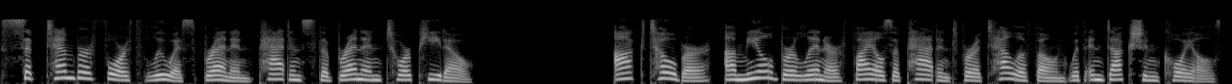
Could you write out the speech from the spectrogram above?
September 4 – Louis Brennan patents the Brennan torpedo. October – Emil Berliner files a patent for a telephone with induction coils.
